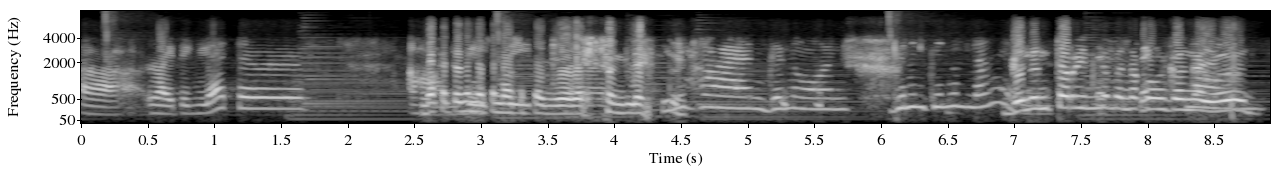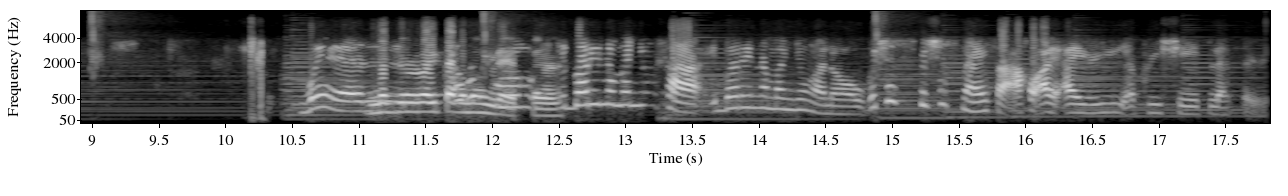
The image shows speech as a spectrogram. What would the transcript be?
Ah, writing letters, ah, Bakit ano masama sa date-date pag-write ng letter? Tinahan, ganon. Ganon, ganon lang eh. Ganun pa rin naman ako hanggang ngayon. Well, Nag-write ako ng letter. Iba rin naman yung sa, iba rin naman yung ano, which is which is nice ah. Ako I I really appreciate letters.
